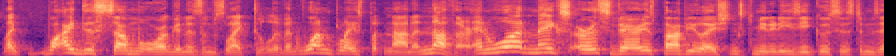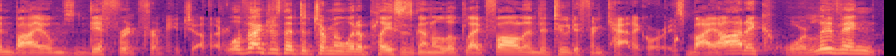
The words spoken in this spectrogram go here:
Like, why do some organisms like to live in one place but not another? And what makes Earth's various populations, communities, ecosystems, and biomes different from each other? Well, factors that determine what a place is going to look like fall into two different categories biotic, or living,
